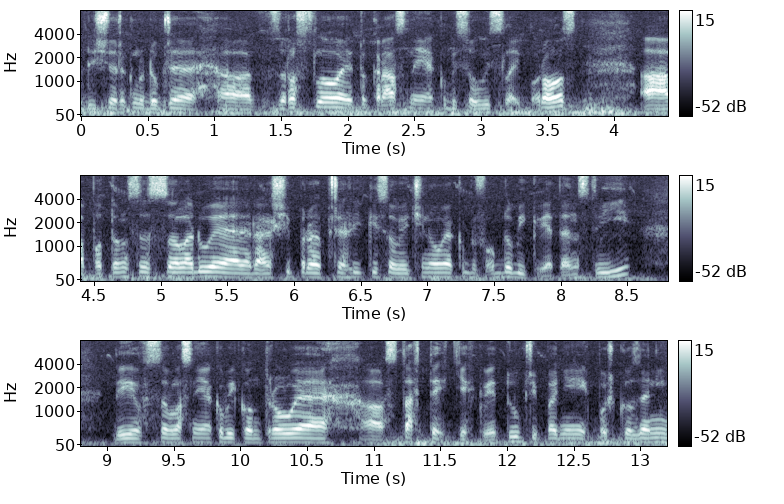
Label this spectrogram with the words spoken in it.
když řeknu dobře, vzrostlo, je to krásný jakoby souvislý porost. A potom se sleduje, další přehlídky jsou většinou jakoby v období květenství, kdy se vlastně jakoby kontroluje stav těch, těch květů, případně jejich poškozený.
